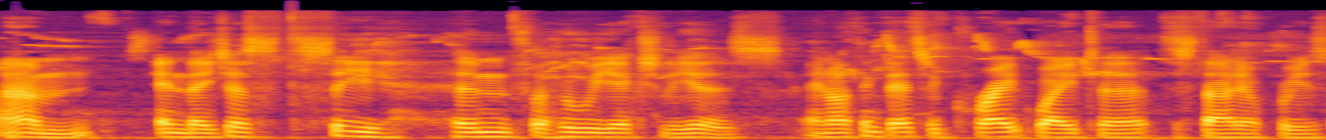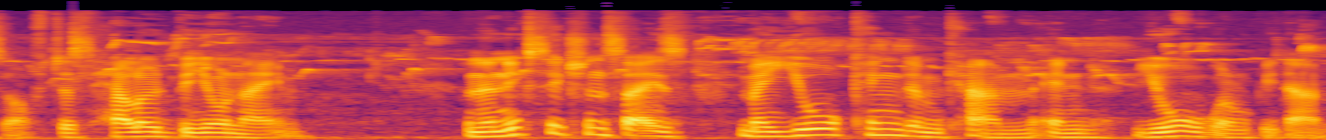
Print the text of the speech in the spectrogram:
um, and they just see Him for who He actually is. And I think that's a great way to, to start our prayers off. Just hallowed be Your name. And the next section says, May Your kingdom come and Your will be done.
